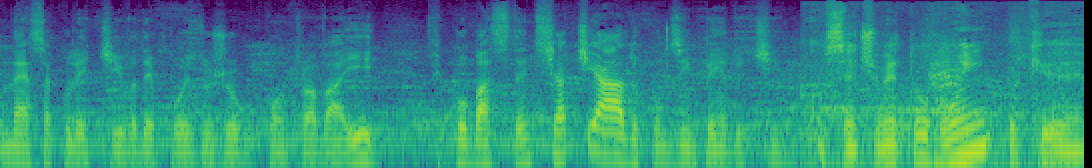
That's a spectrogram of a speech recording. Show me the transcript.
nessa coletiva depois do jogo contra o Havaí, ficou bastante chateado com o desempenho do time. Um sentimento ruim, porque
